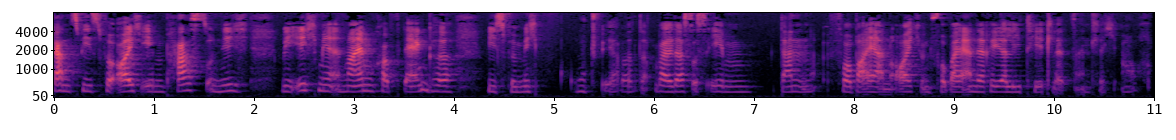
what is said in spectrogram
Ganz wie es für euch eben passt und nicht, wie ich mir in meinem Kopf denke, wie es für mich gut wäre, weil das ist eben dann vorbei an euch und vorbei an der Realität letztendlich auch.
